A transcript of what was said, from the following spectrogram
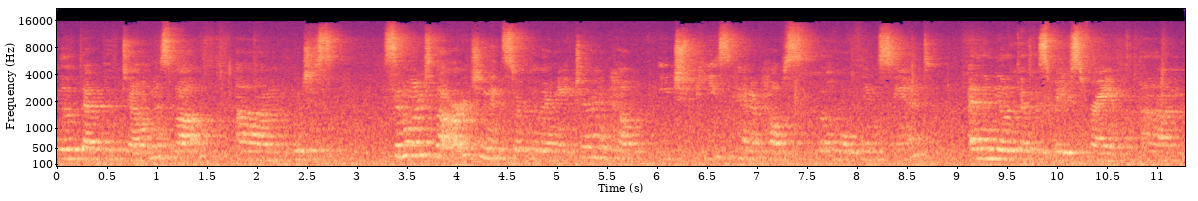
We looked at the dome as well, um, which is similar to the arch in its circular nature and how each piece kind of helps the whole thing stand. And then we looked at the space frame um,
